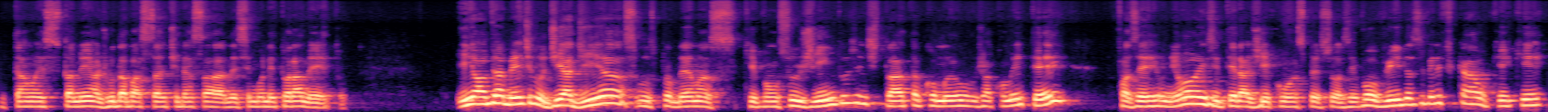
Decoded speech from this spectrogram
Então, isso também ajuda bastante nessa, nesse monitoramento. E, obviamente, no dia a dia, os problemas que vão surgindo, a gente trata, como eu já comentei, fazer reuniões, interagir com as pessoas envolvidas e verificar o que que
